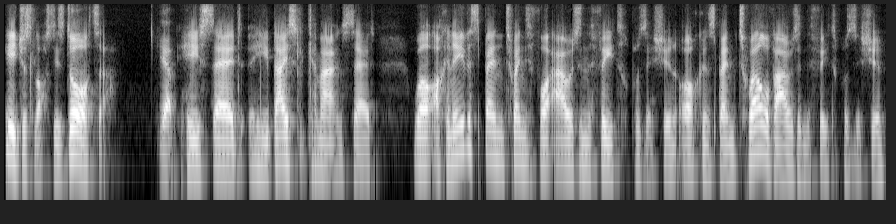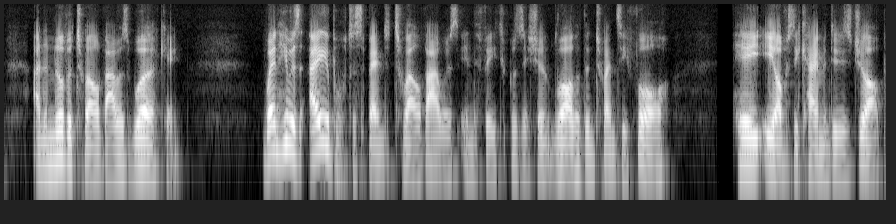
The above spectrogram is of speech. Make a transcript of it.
he just lost his daughter. Yeah. He said he basically came out and said, "Well, I can either spend 24 hours in the fetal position, or I can spend 12 hours in the fetal position and another 12 hours working." When he was able to spend 12 hours in the fetal position rather than 24, he, he obviously came and did his job.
